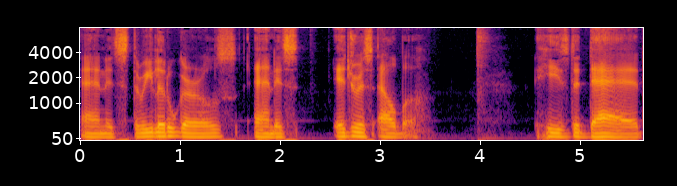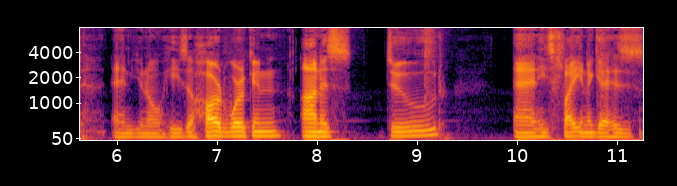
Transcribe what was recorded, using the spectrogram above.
and it's three little girls, and it's Idris Elba. He's the dad, and you know he's a hardworking, honest dude, and he's fighting to get his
